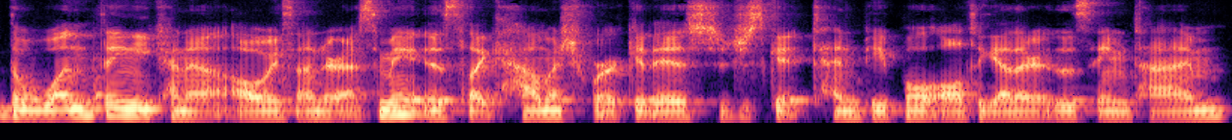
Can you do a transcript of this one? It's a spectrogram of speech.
the one thing you kind of always underestimate is like how much work it is to just get 10 people all together at the same time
